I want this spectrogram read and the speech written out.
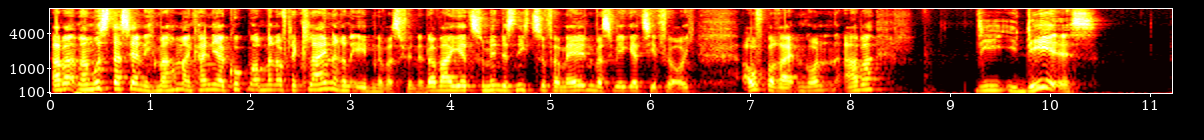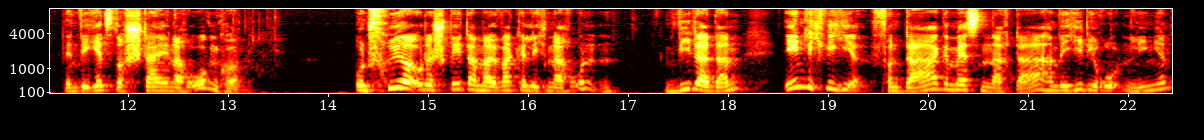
Aber man muss das ja nicht machen. Man kann ja gucken, ob man auf der kleineren Ebene was findet. Da war jetzt zumindest nichts zu vermelden, was wir jetzt hier für euch aufbereiten konnten. Aber die Idee ist, wenn wir jetzt doch steil nach oben kommen und früher oder später mal wackelig nach unten, wieder dann, ähnlich wie hier, von da gemessen nach da, haben wir hier die roten Linien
